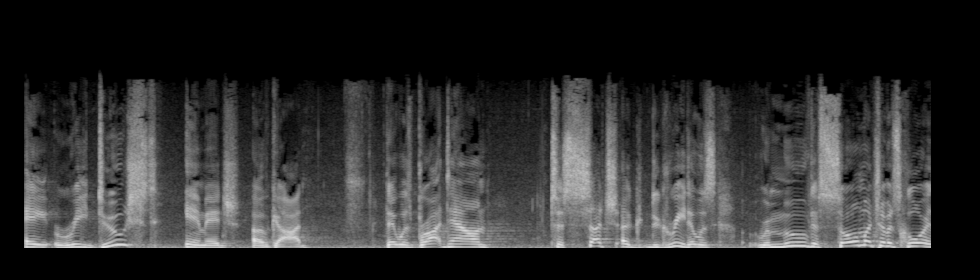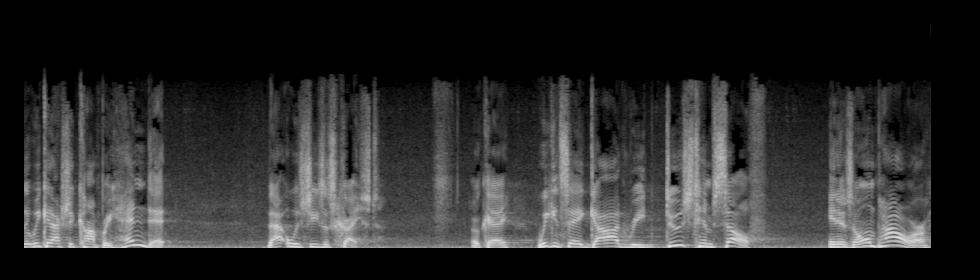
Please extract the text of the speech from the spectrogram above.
a reduced image of God that was brought down to such a degree that was removed of so much of its glory that we could actually comprehend it. That was Jesus Christ. Okay? We can say God reduced himself in his own power,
